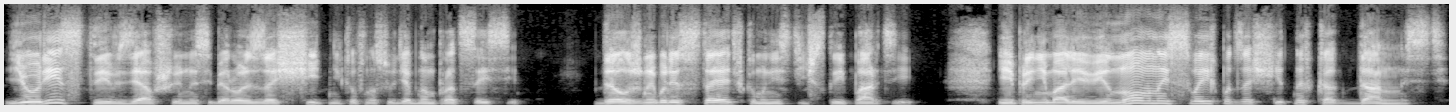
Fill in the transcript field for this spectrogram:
Юристы, взявшие на себя роль защитников на судебном процессе, должны были стоять в коммунистической партии и принимали виновность своих подзащитных как данность,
